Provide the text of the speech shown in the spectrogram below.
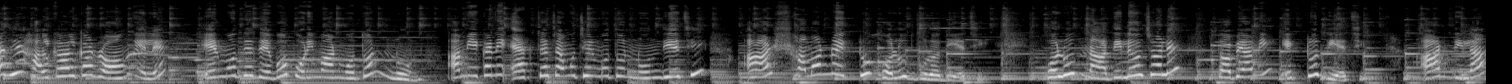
পেঁয়াজে হালকা হালকা রং এলে এর মধ্যে দেব পরিমাণ মতন নুন। আমি এখানে এক চা চামচের মতো নুন দিয়েছি আর সামান্য একটু হলুদ গুঁড়ো দিয়েছি। হলুদ না দিলেও চলে, তবে আমি একটু দিয়েছি। আর দিলাম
